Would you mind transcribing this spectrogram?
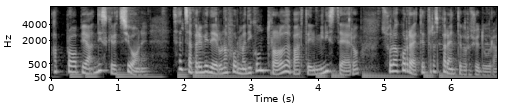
a propria discrezione, senza prevedere una forma di controllo da parte del Ministero sulla corretta e trasparente procedura.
